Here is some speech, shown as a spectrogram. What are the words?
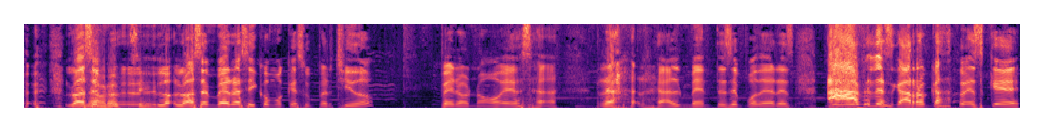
lo, hacen, lo, hacen ver así como que súper chido. Pero no, o sea, realmente ese poder es. ¡Ah! Me desgarro cada vez que,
